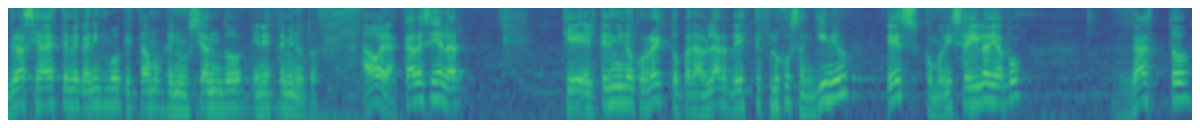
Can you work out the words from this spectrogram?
gracias a este mecanismo que estamos enunciando en este minuto. Ahora, cabe señalar que el término correcto para hablar de este flujo sanguíneo es, como dice ahí la diapo, gasto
